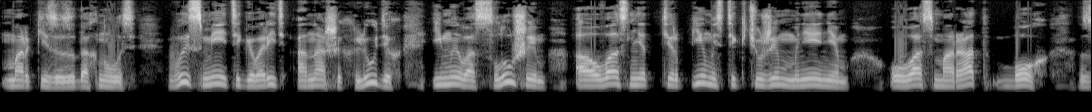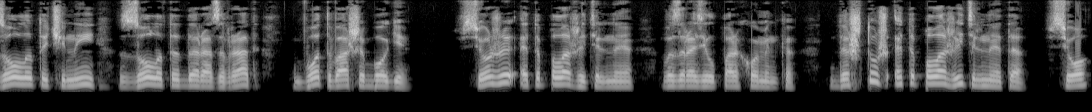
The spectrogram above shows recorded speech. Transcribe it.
маркиза задохнулась, вы смеете говорить о наших людях, и мы вас слушаем, а у вас нет терпимости к чужим мнениям. У вас Марат – Бог, золото чины, золото да разврат – вот ваши боги. Все же это положительное, возразил Пархоменко. Да что ж это положительное-то? Все.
